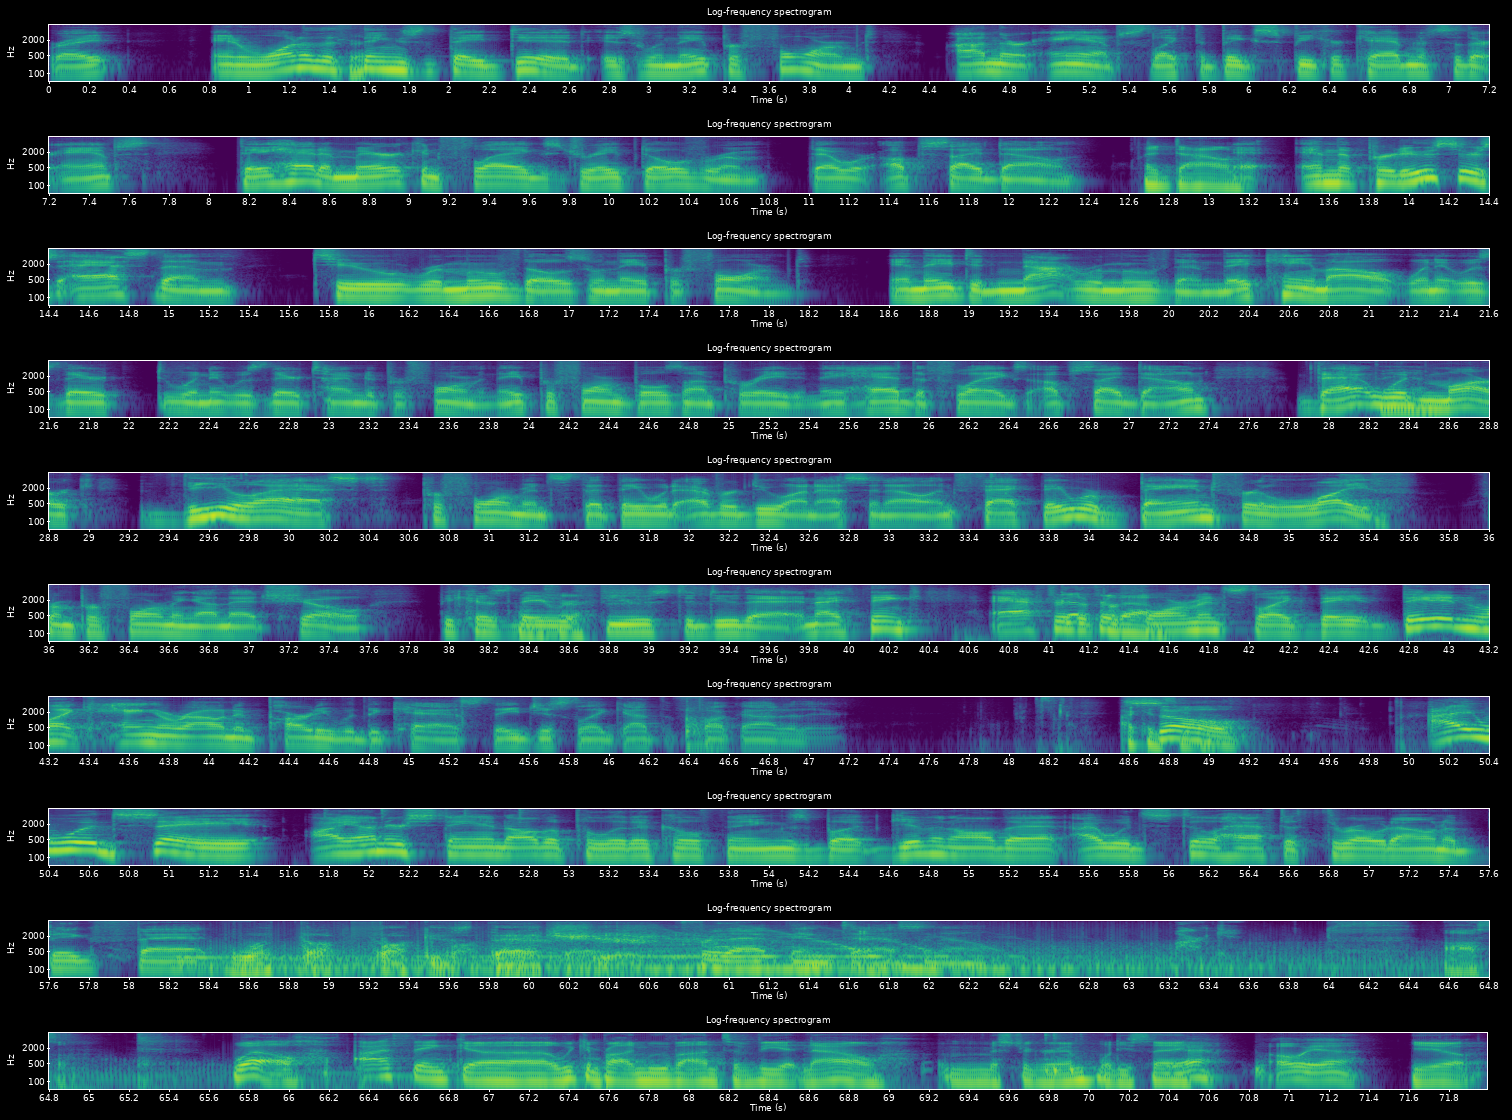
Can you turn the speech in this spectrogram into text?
right? And one of the Sure. things that they did is when they performed on their amps, like the big speaker cabinets of their amps, they had American flags draped over them that were upside down. Right down. And the producers asked them to remove those when they performed, and they did not remove them. They came out when it was their when it was their time to perform, and they performed Bulls on Parade, and they had the flags upside down. That would mark the last performance that they would ever do on SNL. In fact, they were banned for life from performing on that show because they sure. refused to do that. And I think after Good the for them. performance, like they they didn't like hang around and party with the cast. They just like got the fuck out of there. I can see so I would say I understand all the political things, but given all that, I would still have to throw down a big fat What the fuck is that shit? for that thing to SNL. Market. Awesome. Well, I think uh, we can probably move on to Vietnow, Mr. Grimm. What do you say? Yeah. Oh yeah. Yeah.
